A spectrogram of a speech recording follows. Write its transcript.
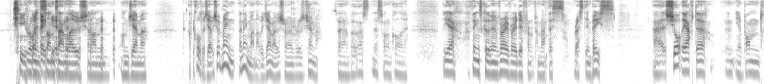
Gee, rubbing why? suntan lotion on on Gemma. I've called her Gemma. I mean, her name might not be Gemma. I just remember her as Gemma. So, but that's that's what I'm calling her. But yeah, things could have been very very different for Mathis. Rest in peace. Uh, shortly after, you know, Bond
